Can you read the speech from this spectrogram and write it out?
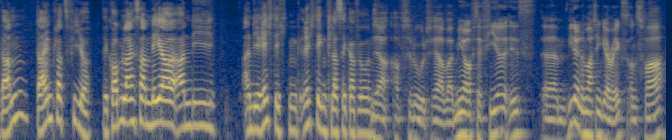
dann dein Platz 4. Wir kommen langsam näher an die, an die richtigen, richtigen Klassiker für uns. Ja, absolut. Ja, bei mir auf der 4 ist ähm, wieder eine Martin Garrix. Und zwar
